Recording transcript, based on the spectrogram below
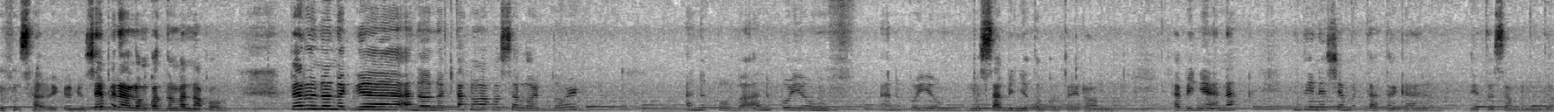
Sabi ko ganun. Siyempre, nalungkot naman ako. Pero nung nag, ah, ano, nagtanong ako sa Lord, Lord, ano po ba? Ano po yung, ano po yung masabi niyo tungkol kay Ron? Sabi niya, anak, hindi na siya magtatagal dito sa mundo.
